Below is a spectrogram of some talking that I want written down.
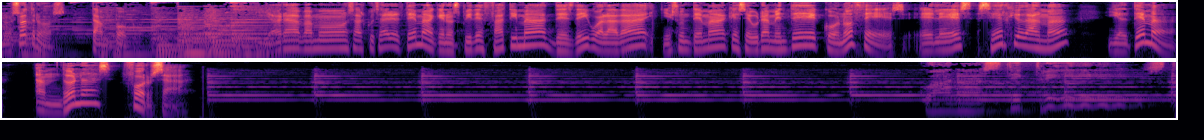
Nosotros tampoco. Y ahora vamos a escuchar el tema que nos pide Fátima desde Igualada y es un tema que seguramente conoces. Él es Sergio Dalma y el tema Amdonas Forza. Quan estic trist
